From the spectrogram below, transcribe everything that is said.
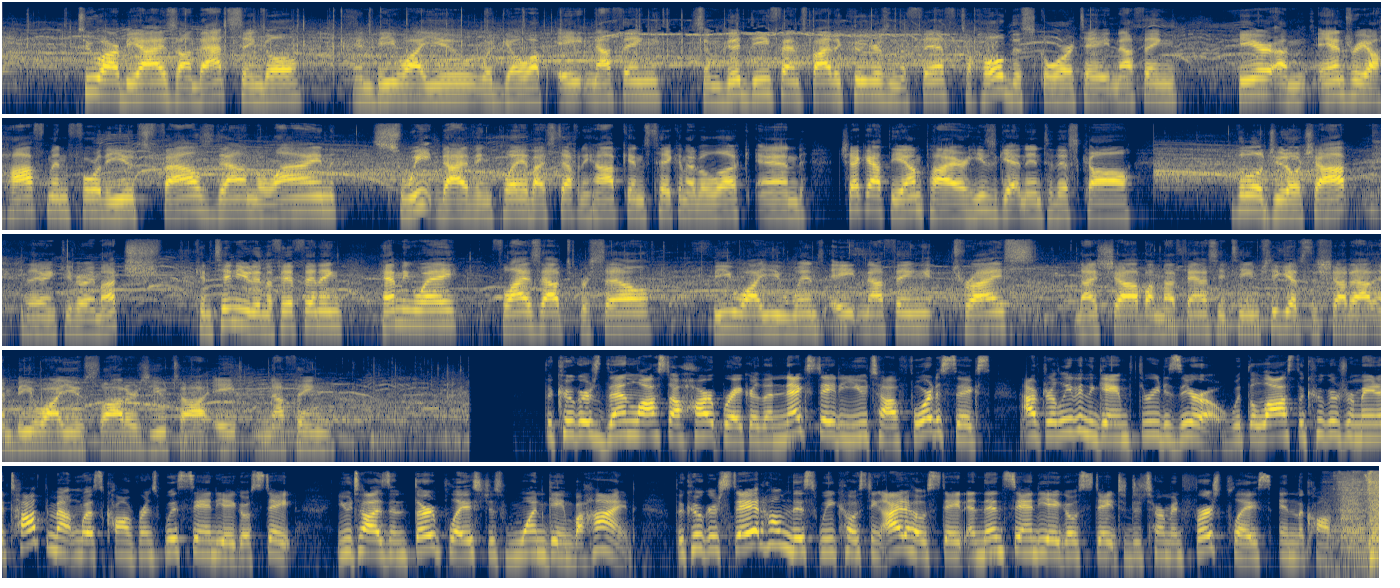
two RBIs on that single, and BYU would go up 8 0. Some good defense by the Cougars in the fifth to hold the score to 8 0. Here, um, Andrea Hoffman for the Utes fouls down the line. Sweet diving play by Stephanie Hopkins, taking it a look. And check out the umpire. He's getting into this call. The little judo chop. Thank you very much. Continued in the fifth inning. Hemingway flies out to Purcell. BYU wins 8 0. Trice, nice job on my fantasy team. She gets the shutout, and BYU slaughters Utah 8 0. The Cougars then lost a heartbreaker the next day to Utah 4 6 after leading the game 3 0. With the loss, the Cougars remain atop the Mountain West Conference with San Diego State. Utah is in third place, just one game behind. The Cougars stay at home this week hosting Idaho State and then San Diego State to determine first place in the conference.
